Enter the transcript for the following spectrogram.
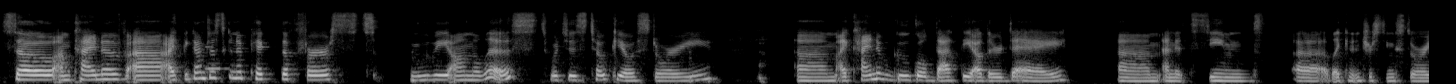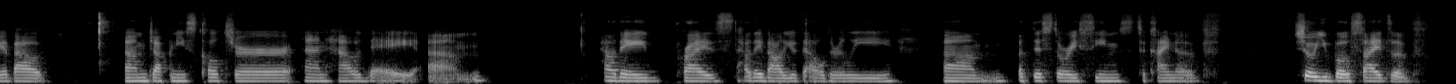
So I'm kind of, uh, I think I'm just going to pick the first movie on the list, which is Tokyo Story. Um, I kind of Googled that the other day, um, and it seemed uh, like an interesting story about um, Japanese culture and how they um, how they prized, how they valued the elderly. Um, but this story seems to kind of show you both sides of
